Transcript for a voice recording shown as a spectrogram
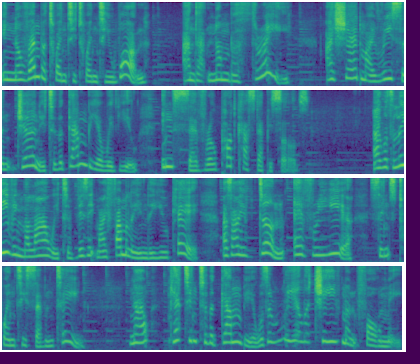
In November 2021, and at number three, I shared my recent journey to the Gambia with you in several podcast episodes. I was leaving Malawi to visit my family in the UK, as I've done every year since 2017. Now, getting to the Gambia was a real achievement for me,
